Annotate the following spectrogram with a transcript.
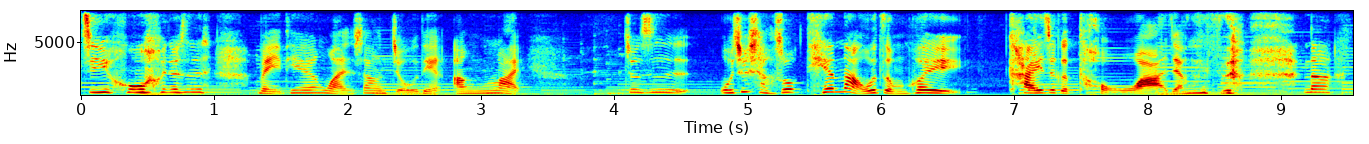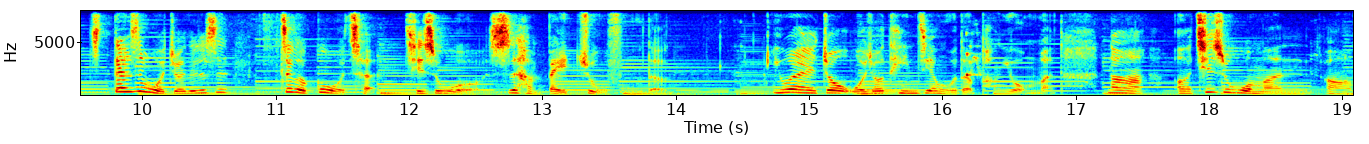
几乎 就是每天晚上九点 online，就是我就想说，天哪，我怎么会开这个头啊？这样子。那但是我觉得就是。这个过程其实我是很被祝福的，因为就我就听见我的朋友们，那呃其实我们呃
